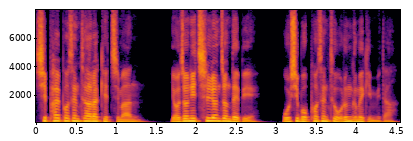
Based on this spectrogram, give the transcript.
18% 하락했지만 여전히 7년 전 대비 55% 오른 금액입니다.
